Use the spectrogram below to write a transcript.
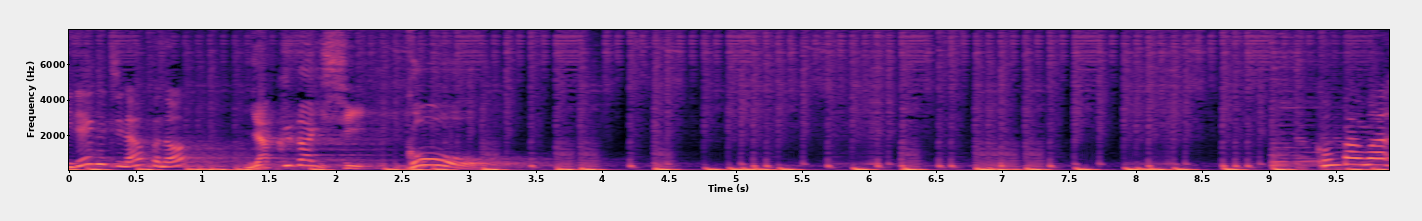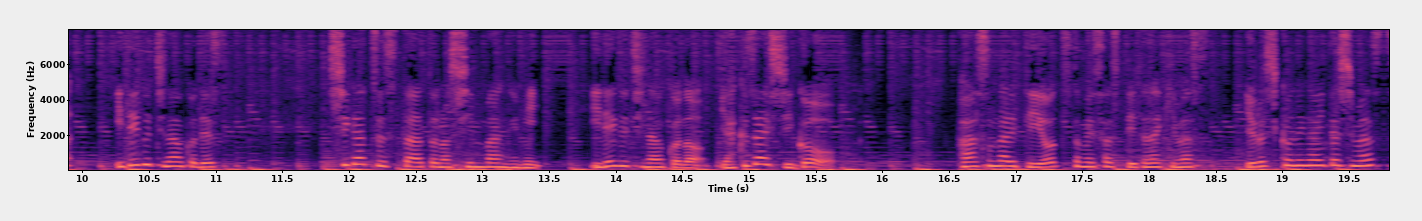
井出口直子の薬剤師 GO! こんばんは井出口直子です。4月スタートの新番組井出口直子の薬剤師 GO パーソナリティを務めさせていただきます。よろしくお願いいたします。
